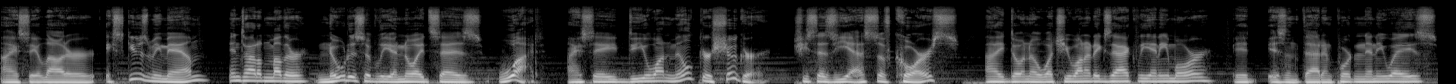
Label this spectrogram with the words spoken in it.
I say louder, Excuse me, ma'am. Entitled Mother, noticeably annoyed, says, What? I say, Do you want milk or sugar? She says, Yes, of course. I don't know what she wanted exactly anymore. It isn't that important, anyways.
